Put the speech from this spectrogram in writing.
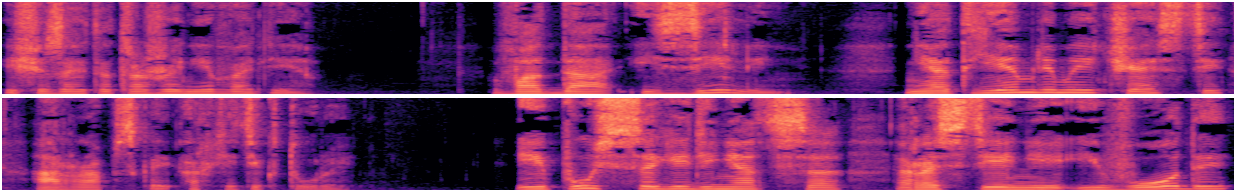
исчезает отражение в воде. Вода и зелень — неотъемлемые части арабской архитектуры. И пусть соединятся растения и воды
